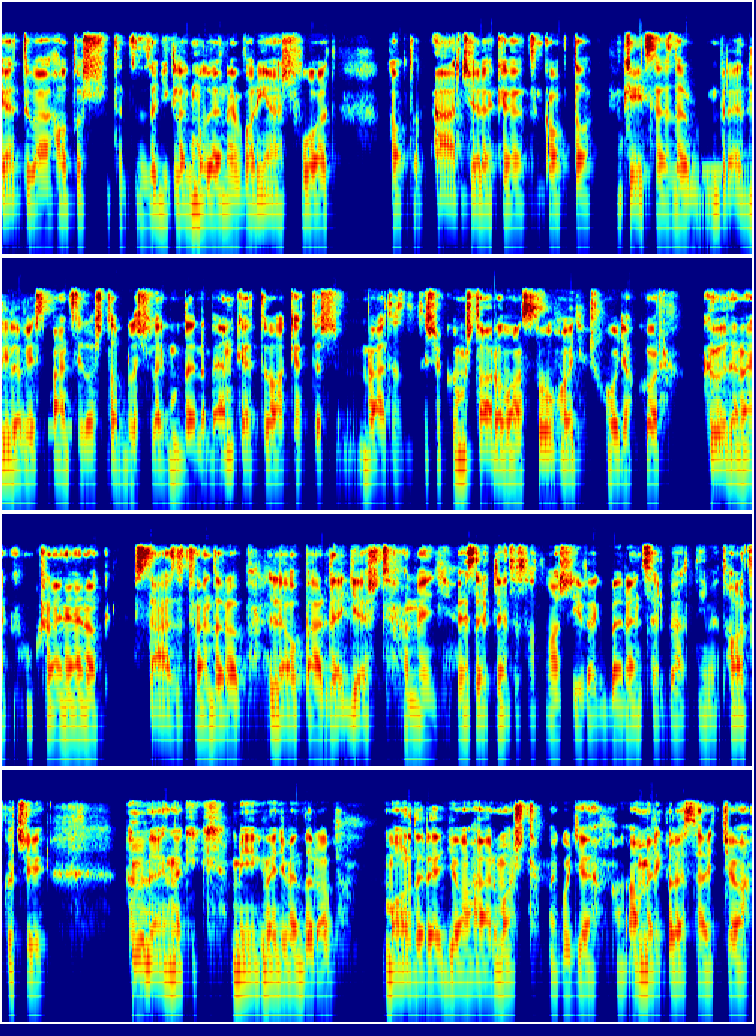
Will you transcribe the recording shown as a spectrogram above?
2A6-os, tehát az egyik legmodernebb variáns volt, kaptak árcsereket, kaptak 200 darab Bradley lövészpáncélos tabla és legmodernebb M2A2-es változatot, és akkor most arról van szó, hogy, hogy akkor küldenek Ukrajnának 150 darab Leopard 1-est, ami egy 1960-as években rendszerbe állt német harckocsi, küldenek nekik még 40 darab Marder egy a hármast, meg ugye Amerika leszállítja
